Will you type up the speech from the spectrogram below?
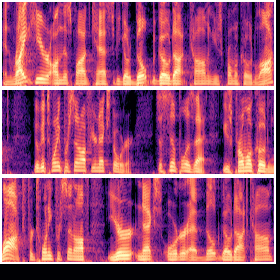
And right here on this podcast, if you go to builtgo.com and use promo code LOCKED, you'll get 20% off your next order. It's as simple as that. Use promo code LOCKED for 20% off your next order at builtgo.com.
